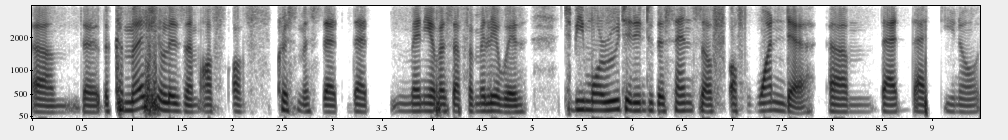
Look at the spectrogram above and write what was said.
um, the the commercialism of of Christmas that that many of us are familiar with, to be more rooted into the sense of of wonder. Um, that that you know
